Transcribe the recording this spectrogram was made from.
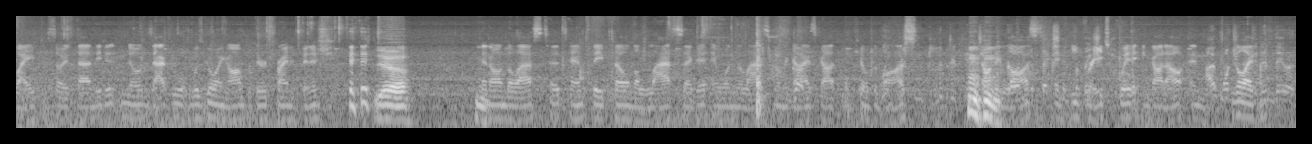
wiped and stuff like that. They didn't know exactly what was going on, but they were trying to finish. it. Yeah. Hmm. And on the last attempt, they fell in the last second, and when the last when the guys got killed the boss, Received Johnny lost, and he information. rage quit and got out, and they're you like, to get in there and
